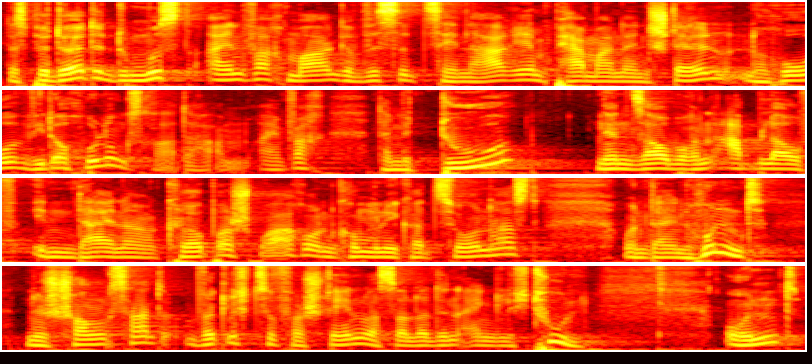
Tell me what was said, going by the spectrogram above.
Das bedeutet, du musst einfach mal gewisse Szenarien permanent stellen und eine hohe Wiederholungsrate haben. Einfach damit du einen sauberen Ablauf in deiner Körpersprache und Kommunikation hast und dein Hund eine Chance hat, wirklich zu verstehen, was soll er denn eigentlich tun. Und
